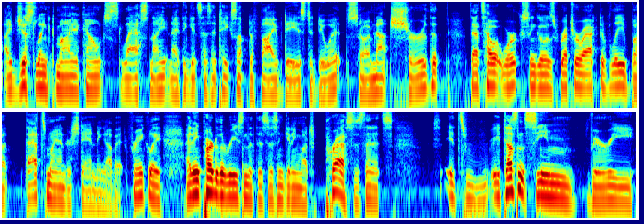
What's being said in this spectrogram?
I just linked my accounts last night, and I think it says it takes up to five days to do it. So I'm not sure that that's how it works and goes retroactively, but that's my understanding of it. Frankly, I think part of the reason that this isn't getting much press is that it's it's it doesn't seem very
